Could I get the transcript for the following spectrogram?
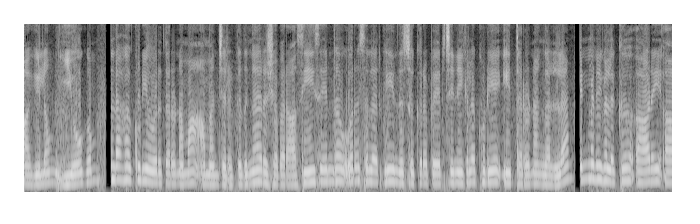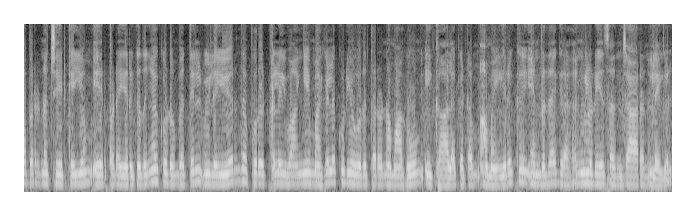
மகிழும் யோகம் உண்டாகக்கூடிய ஒரு தருணமா அமைஞ்சிருக்குதுங்க. ரிஷபராசியை சேர்ந்த ஒரு சிலருக்கு இந்த சுக்கிர பயிற்சி நிகழக்கூடிய இத்தருணங்கள்ல பெண்மணிகளுக்கு ஆடை ஆபரண சேர்க்கையும் ஏற்பட இருக்குதுங்க. குடும்பத்தில் விலை உயர்ந்த பொருட்களை வாங்கி மகிழக்கூடிய ஒரு தருணமாகவும் இக்காலகட்டம் அமையிருக்கு என்பதை கிரகங்களுடைய சஞ்சார நிலைகள்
